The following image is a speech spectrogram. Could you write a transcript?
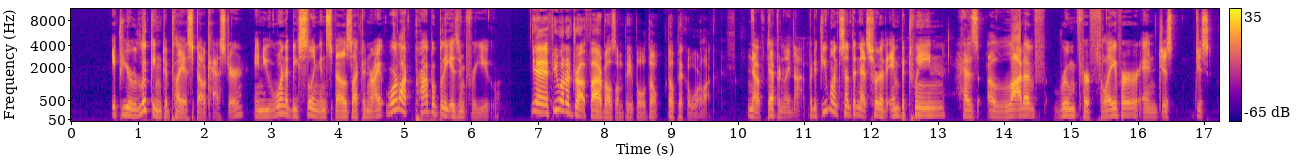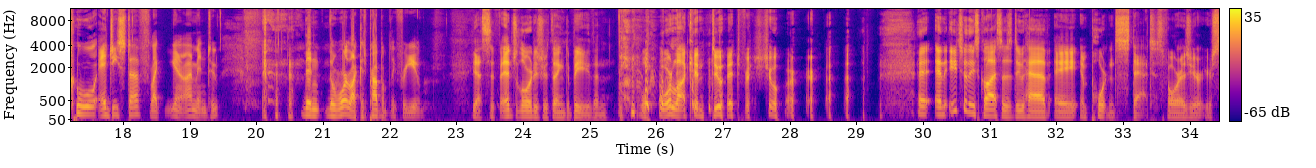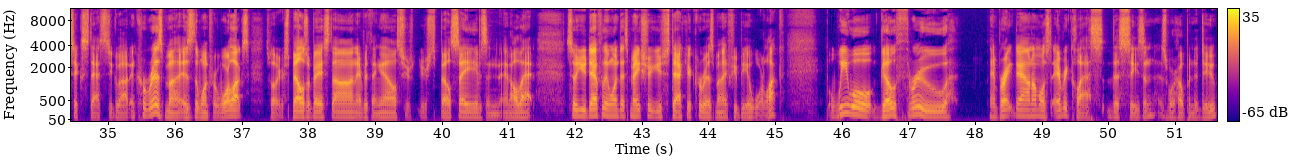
if you're looking to play a spellcaster and you want to be slinging spells left and right, Warlock probably isn't for you. Yeah, if you want to drop fireballs on people, don't don't pick a warlock. No, definitely not. But if you want something that's sort of in between, has a lot of room for flavor and just just cool, edgy stuff like you know I'm into, then the Warlock is probably for you. Yes, if edge lord is your thing to be, then warlock can do it for sure. And each of these classes do have a important stat as far as your your six stats to go out. And charisma is the one for warlocks. That's what your spells are based on. Everything else, your your spell saves and and all that. So you definitely want to make sure you stack your charisma if you be a warlock. We will go through and break down almost every class this season, as we're hoping to do.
